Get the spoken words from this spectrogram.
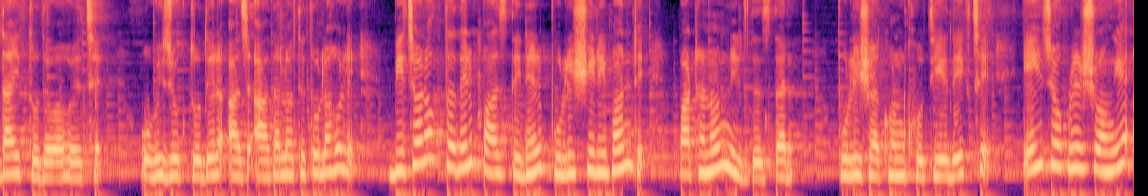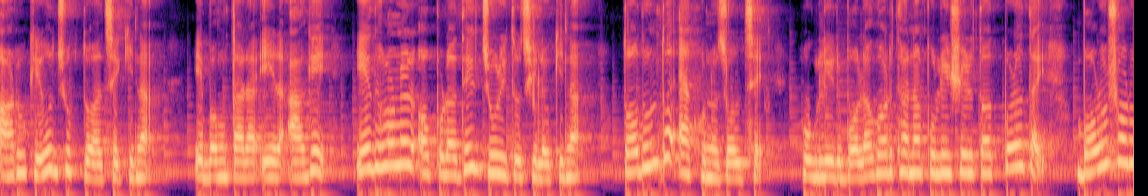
দায়িত্ব দেওয়া হয়েছে। অভিযুক্তদের আজ আদালতে তোলা হলে বিচারক তাদের পাঁচ দিনের পুলিশি রিমান্ডে পাঠানোর নির্দেশ দেন। পুলিশ এখন খতিয়ে দেখছে এই চক্রের সঙ্গে আরও কেউ যুক্ত আছে কিনা এবং তারা এর আগে এ ধরনের অপরাধে জড়িত ছিল কিনা। তদন্ত এখনও চলছে। হুগলির বলাগড় থানা পুলিশের তৎপরতায় বড়সড়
